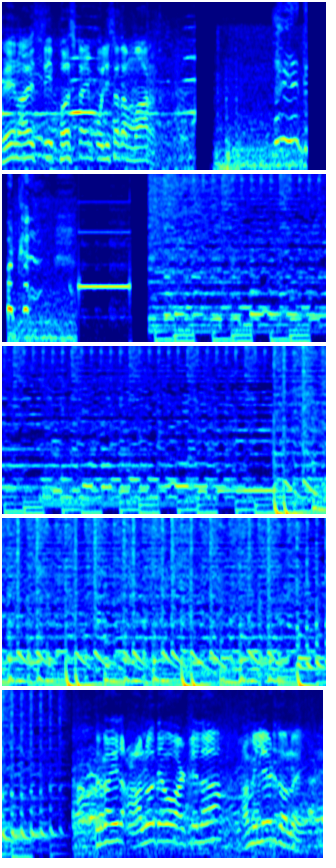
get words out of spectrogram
When I see first time पोलिसाचा मार. तर काही आलो तेव्हा वाटलेलं आम्ही लेट झालो आहे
